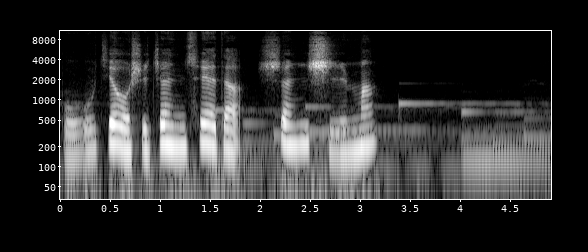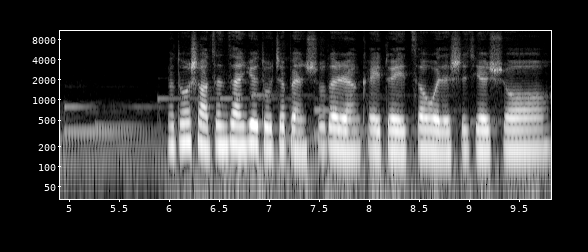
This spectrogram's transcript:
不就是正确的生食吗？有多少正在阅读这本书的人可以对周围的世界说：“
